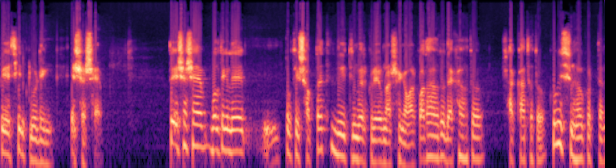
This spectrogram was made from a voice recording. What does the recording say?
পেয়েছি ইনক্লুডিং এরশাদ সাহেব। তো এরশাদ সাহেব বলতে গেলে প্রতি সপ্তাহে দুই তিনবার করে ওনার সঙ্গে আমার কথা হতো, দেখা হতো। সাক্ষাৎ হতো, খুবই স্নেহ করতেন।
